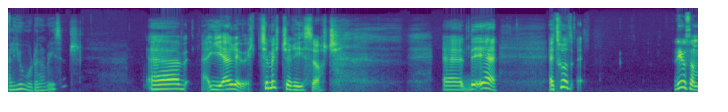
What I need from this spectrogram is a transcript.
Eller gjorde du noe research? Uh, jeg gjør jo ikke mye research. Uh, det er Jeg tror at Det er jo som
